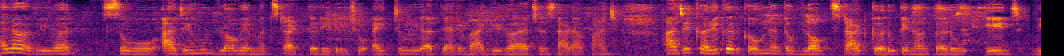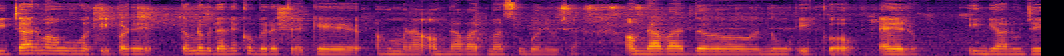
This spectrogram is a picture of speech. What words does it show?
હેલો એવરીવન સો આજે હું વ્લોગ એમ જ સ્ટાર્ટ કરી રહી છું. એકચ્યુઅલી અત્યારે વાગી ગયા છે સાડા પાંચ. આજે ખરેખર કહું ને તો વ્લોગ સ્ટાર્ટ કરું કે ના કરું, એ જ વિચારમાં હું હતી. પણ તમને બધાને ખબર જ છે કે હમણાં અમદાવાદમાં શું બન્યું છે. અમદાવાદનું એક એર ઇન્ડિયાનું જે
